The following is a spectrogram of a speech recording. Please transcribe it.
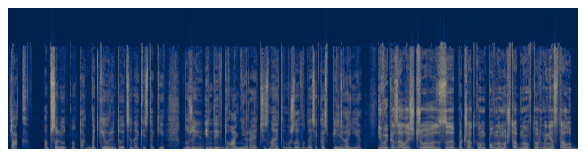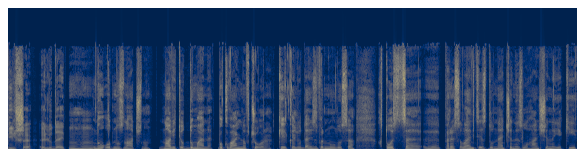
Так. Абсолютно так. Батьки орієнтуються на якісь такі дуже індивідуальні речі, знаєте, можливо, десь якась пільга є. І ви казали, що з початком повномасштабного вторгнення стало більше людей? Угу, Ну однозначно навіть от до мене буквально вчора кілька людей звернулося. Хтось це е, переселенці з Донеччини, з Луганщини, які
